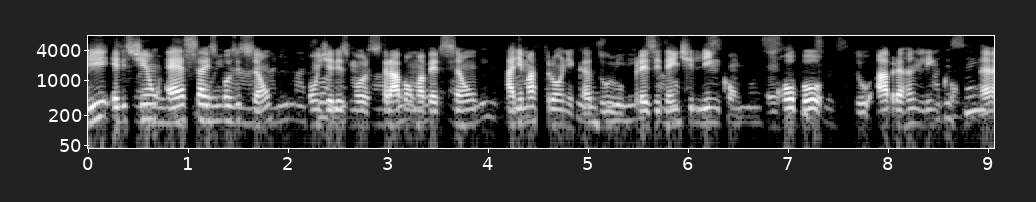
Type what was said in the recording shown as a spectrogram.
E eles tinham essa exposição onde eles mostravam uma versão animatrônica do presidente Lincoln, um robô do Abraham Lincoln, né?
